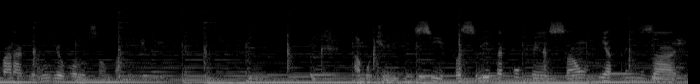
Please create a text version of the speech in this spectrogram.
para a grande evolução da multimídia. A multimídia em si facilita a compreensão e aprendizagem,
